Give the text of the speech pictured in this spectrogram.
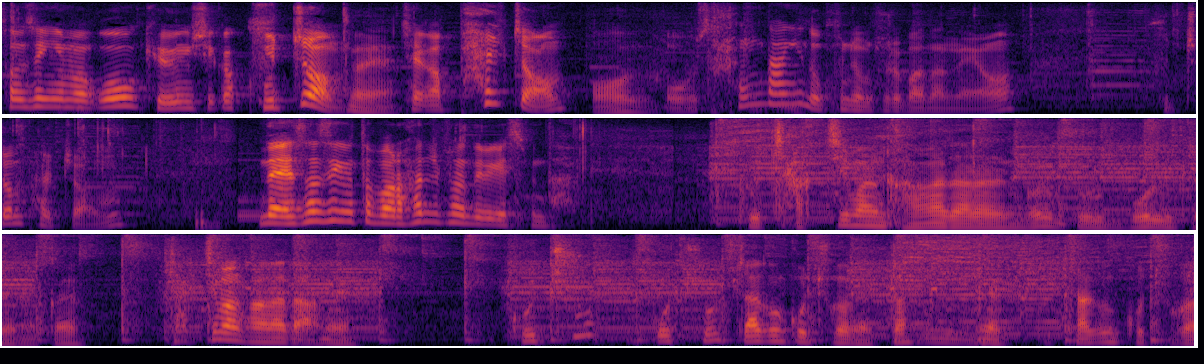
선생님하고 교영 씨가 9점, 네. 제가 8점. 어우. 오, 상당히 높은 점수를 받았네요. 9.8점. 네, 선생님부터 바로 한 줄 평 드리겠습니다. 그 작지만 강하다라는 걸 뭘, 뭘 표현할까요? 작지만 강하다. 네. 고추? 고추? 작은 고추가 맵다? 음. 네, 작은 고추가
